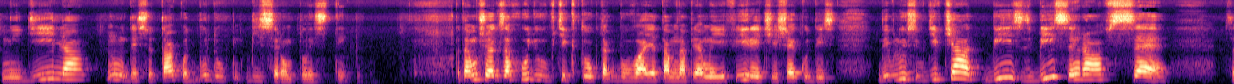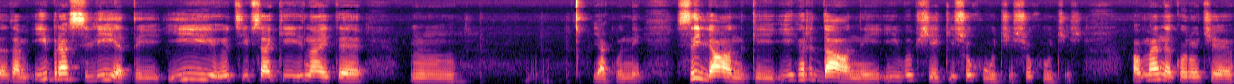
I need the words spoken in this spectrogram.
неділя, ну, десь отак от буду бісером плести. Тому що як заходжу в Тік-Ток, так буває там на прямі ефіри чи ще кудись. Дивлюсь, в дівчат біс, з бісера все. Це там і браслети, і оці всякі, знаєте, як вони, селянки, і гердани, і взагалі, які що хочеш, що хочеш. А в мене, коротше,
